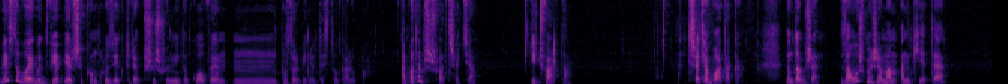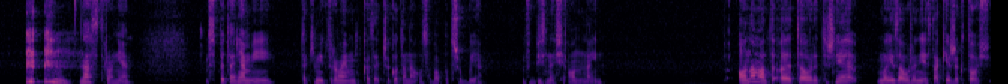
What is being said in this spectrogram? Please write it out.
Więc to były jakby dwie pierwsze konkluzje, które przyszły mi do głowy mm, po zrobieniu testu Galupa. A potem przyszła trzecia i czwarta. Trzecia była taka. No dobrze, załóżmy, że mam ankietę na stronie z pytaniami takimi, które mają pokazać, czego dana osoba potrzebuje w biznesie online. Ona ma e, teoretycznie, moje założenie jest takie, że ktoś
